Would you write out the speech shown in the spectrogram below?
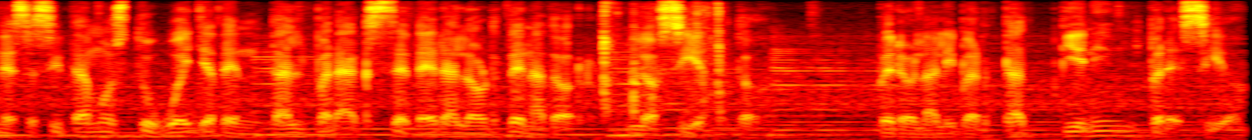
Necesitamos tu huella dental para acceder al ordenador. Lo siento. Pero la libertad tiene un precio.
